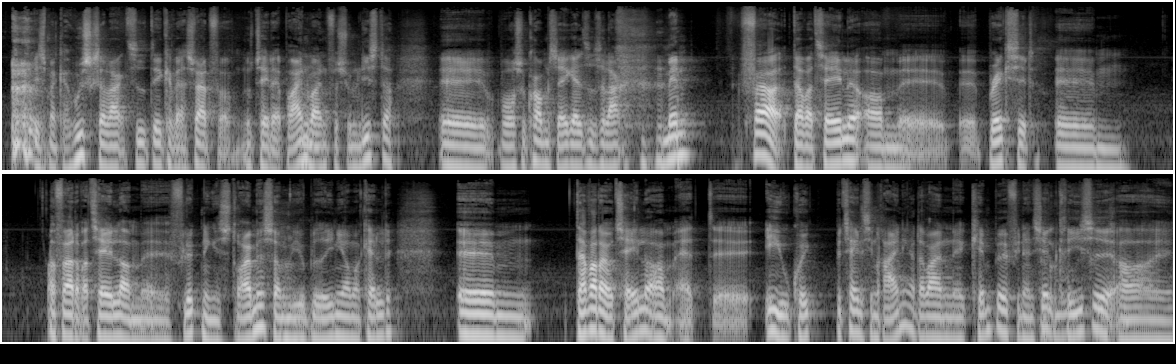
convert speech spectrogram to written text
hvis man kan huske så lang tid, det kan være svært for, nu taler jeg på egen Mm. vejen for journalister, øh, vores hukommelse er ikke altid så lang, men før der var tale om øh, øh, Brexit, øh, og før der var tale om øh, flygtningestrømme, som Mm. vi er jo blevet enige om at kalde det, øh, der var der jo tale om, at øh, EU kunne ikke betale sine regninger, der var en øh, kæmpe finansiel krise, og... Øh,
